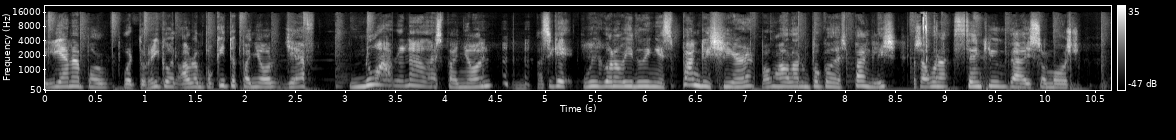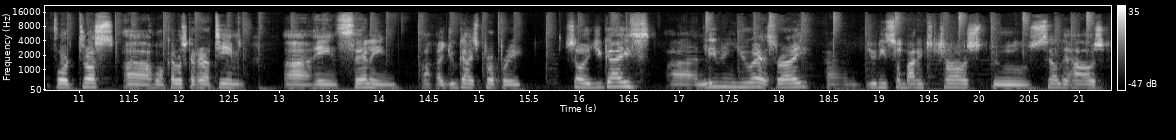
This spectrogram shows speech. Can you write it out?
Liliana por Puerto Rico habla un poquito español, Jeff no habla nada español, así que we're gonna be doing Spanglish here. Vamos a hablar un poco de Spanglish. So I wanna thank you guys so much for trust uh, Juan Carlos Carrera team uh, in selling uh, you guys property. So you guys uh, live in US, right? And you need somebody to trust to sell the house.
